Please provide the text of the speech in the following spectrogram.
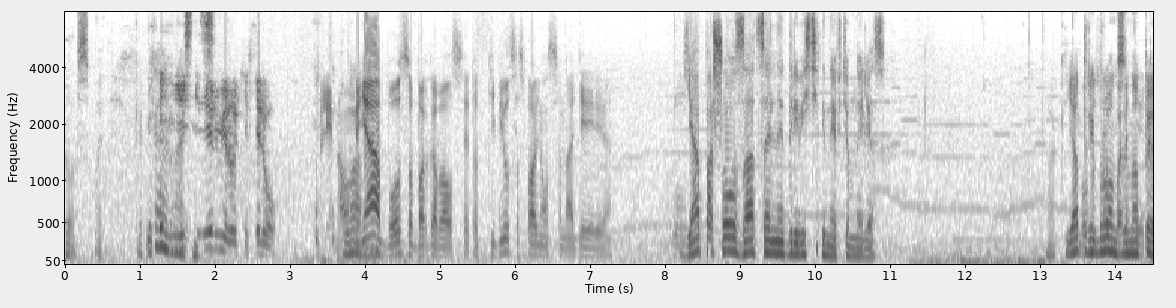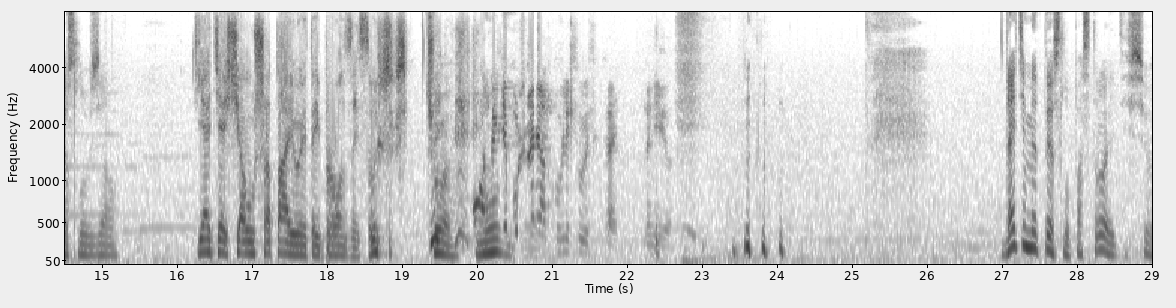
Господи. Не, Какая не- не разница? нервируйте, Серег. Блин, а у меня босс забаговался. Этот дебил соспавнился на дереве. Ну, Я пошел за цельной древесиной в темный лес. Так, я Буду три бронзы на. Теслу взял. Я тебя ща ушатаю этой бронзой, слышишь? Чё? О, Ну, ты будешь зарядку в лесу искать на нее? дайте мне Теслу построить и все.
